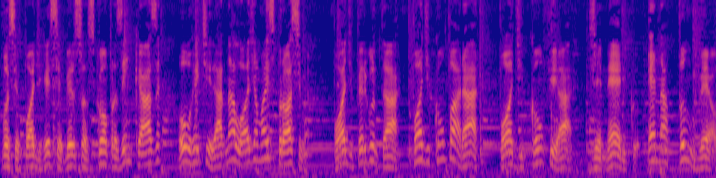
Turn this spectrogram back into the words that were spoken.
Você pode receber suas compras em casa ou retirar na loja mais próxima. Pode perguntar, pode comparar, pode confiar. Genérico é na Panvel.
